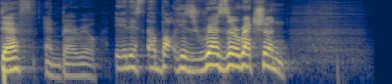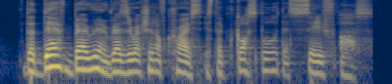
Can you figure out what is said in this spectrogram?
death and burial, it is about his resurrection the death, burial, and resurrection of Christ is the gospel that saves us.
